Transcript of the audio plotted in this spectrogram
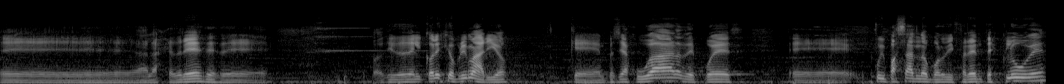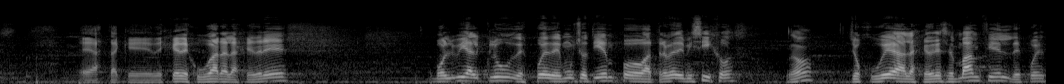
eh, al ajedrez, desde, desde el colegio primario, que empecé a jugar, después eh, fui pasando por diferentes clubes eh, hasta que dejé de jugar al ajedrez. Volví al club después de mucho tiempo a través de mis hijos, ¿no? Yo jugué al ajedrez en Banfield, después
